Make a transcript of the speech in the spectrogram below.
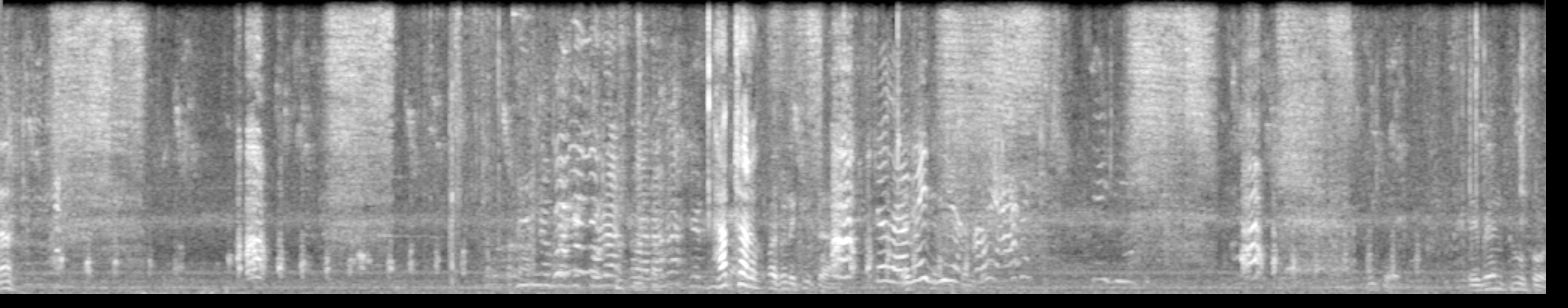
না হাত ছাড়ো আসলে কি তা চলো আমি দিয়ে আমি सेवन टू फोर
